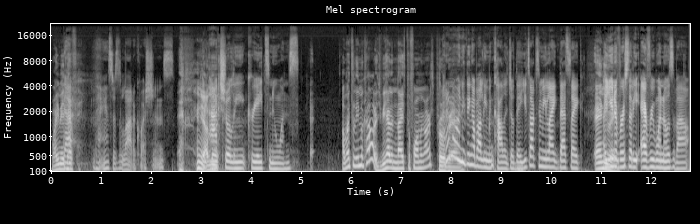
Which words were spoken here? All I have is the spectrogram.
Why you made that? That, that answers a lot of questions. Yeah, I and was gonna- actually creates new ones. I went to Lehman College. We had a nice performing arts program. I don't know anything about Lehman College, O'Day. You talk to me like that's like Anyway, a university everyone knows about.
